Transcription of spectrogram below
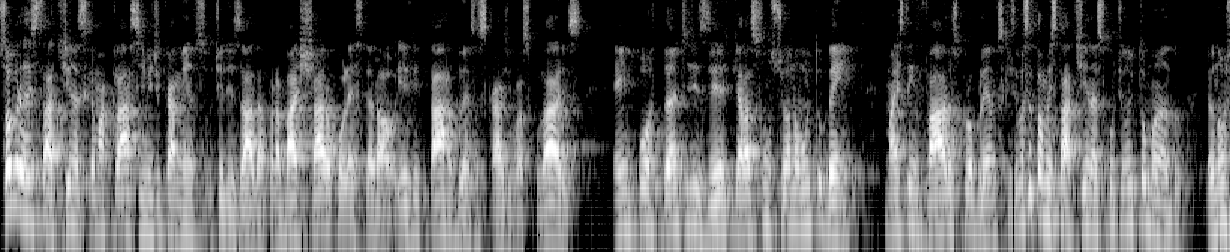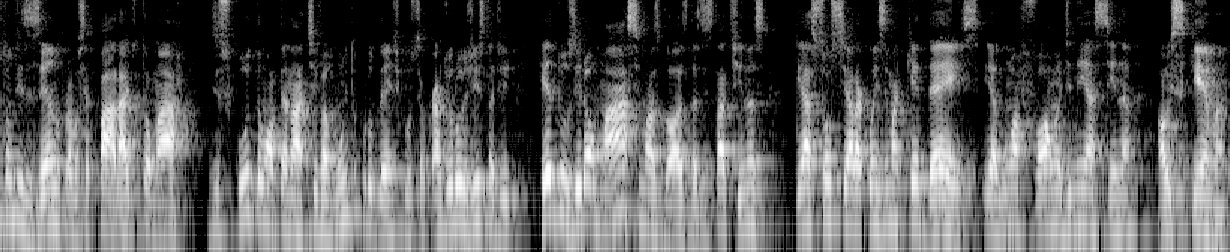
Sobre as estatinas, que é uma classe de medicamentos utilizada para baixar o colesterol e evitar doenças cardiovasculares, é importante dizer que elas funcionam muito bem, mas tem vários problemas que se você toma estatinas, continue tomando. Eu não estou dizendo para você parar de tomar. Discuta uma alternativa muito prudente com o seu cardiologista de reduzir ao máximo as doses das estatinas e associar a coenzima Q10 e alguma forma de niacina ao esquema.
